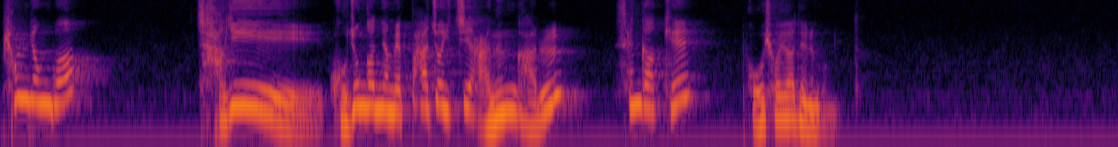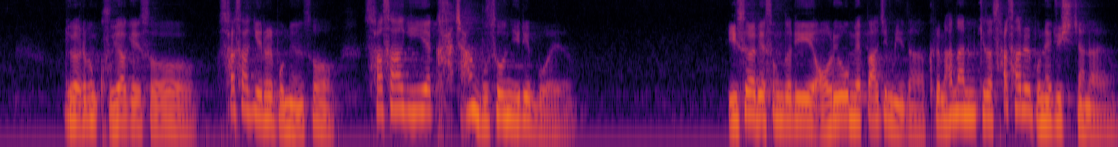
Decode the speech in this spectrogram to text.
편견과 자기 고정관념에 빠져 있지 않은가를 생각해 보셔야 되는 겁니다. 우리가 여러분 구약에서 사사기를 보면서 사사기의 가장 무서운 일이 뭐예요? 이스라엘 백성들이 어려움에 빠집니다. 그럼 하나님께서 사사를 보내주시잖아요.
